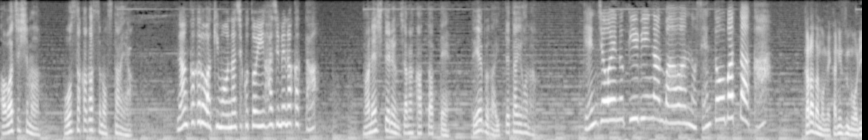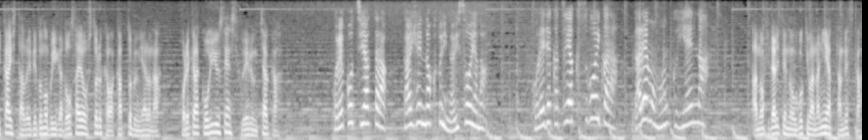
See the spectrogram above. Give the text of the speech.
淡路島大阪ガスのスターや。なんか門脇も同じこと言い始めなかった？真似してるんじゃなかったってデーブが言ってたような。現状 NPB ナンバーワンの先頭バッターか？体のメカニズムを理解した上でどの部位がどう作用しとるか分かっとるんやろな。これからこういう選手増えるんちゃうか。これこっちやったら大変なことになりそうやなこれで活躍すごいから誰も文句言えんな。あの左手の動きは何やったんですか？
